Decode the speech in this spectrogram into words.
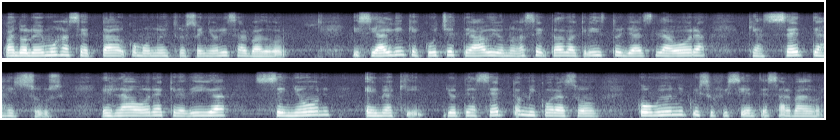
cuando lo hemos aceptado como nuestro Señor y Salvador? Y si alguien que escuche este audio no ha aceptado a Cristo, ya es la hora que acepte a Jesús. Es la hora que le diga, Señor, heme aquí, yo te acepto en mi corazón como único y suficiente Salvador.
